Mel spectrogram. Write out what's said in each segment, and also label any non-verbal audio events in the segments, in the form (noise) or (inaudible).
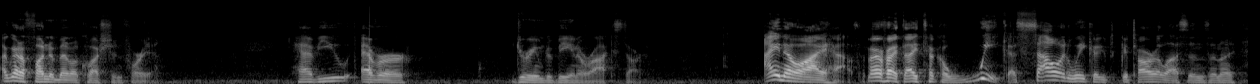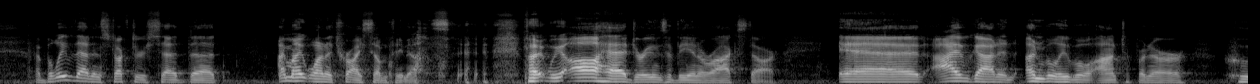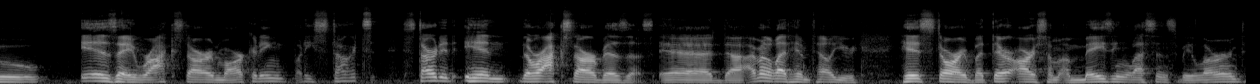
I've got a fundamental question for you. Have you ever dreamed of being a rock star? I know I have. matter of fact, I took a week, a solid week of guitar lessons, and I, I believe that instructor said that I might want to try something else. (laughs) but we all had dreams of being a rock star. And I've got an unbelievable entrepreneur who is a rock star in marketing, but he starts started in the rock star business. And uh, I'm going to let him tell you his story, but there are some amazing lessons to be learned.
